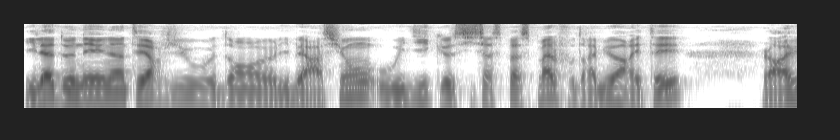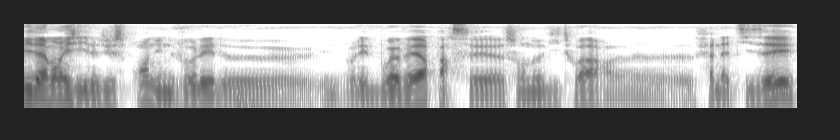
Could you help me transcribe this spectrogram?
Il a donné une interview dans euh, Libération où il dit que si ça se passe mal, faudrait mieux arrêter. Alors évidemment, il a dû se prendre une volée de, une volée de bois vert par son auditoire euh, fanatisé.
